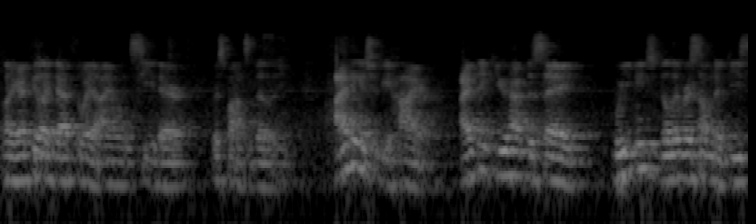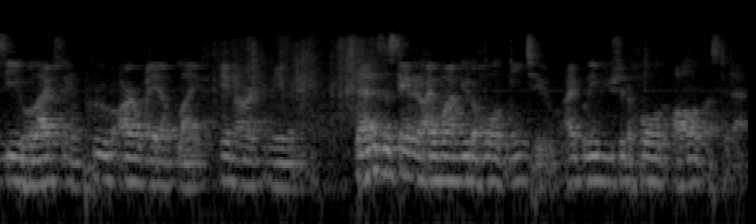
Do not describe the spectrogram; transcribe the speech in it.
Like, I feel like that's the way Iowans see their responsibility. I think it should be higher. I think you have to say, we need to deliver someone to DC who will actually improve our way of life in our community. That is the standard I want you to hold me to. I believe you should hold all of us to that.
